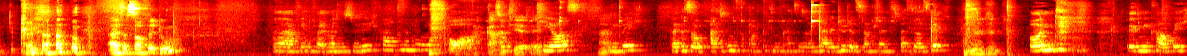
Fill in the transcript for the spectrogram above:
Keine Ahnung. Also Soffel, du? Ja, auf jeden Fall immer die Süßigkeiten im Urlaub. Boah, garantiert, so ey. Kiosk, Ja. liebe ich. Wenn das so alles unverpackt ist und du kannst dir so eine kleine Tüte zusammenstellen, das Beste, was es gibt. Mhm. Und irgendwie kaufe ich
